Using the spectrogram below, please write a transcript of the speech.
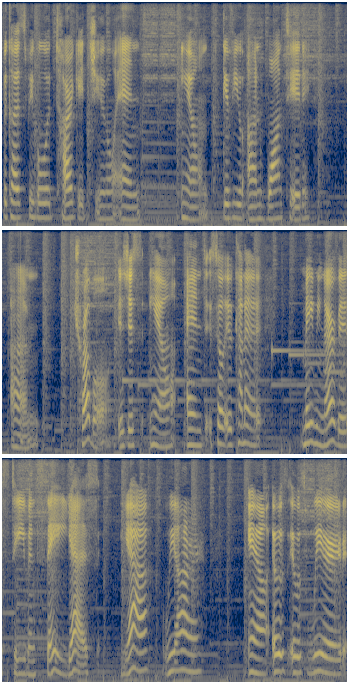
because people would target you and, you know, give you unwanted um, trouble. It's just, you know, and so it kind of made me nervous to even say yes. Yeah, we are. You know, it was it was weird.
